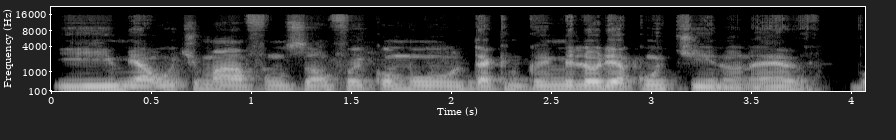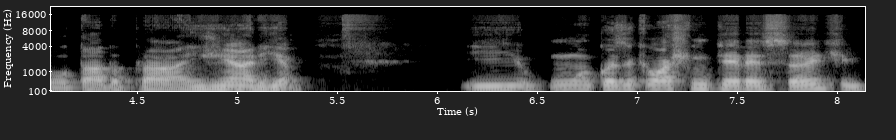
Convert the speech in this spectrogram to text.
E minha última função foi como técnico em melhoria contínua, né? Voltado para engenharia. E uma coisa que eu acho interessante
